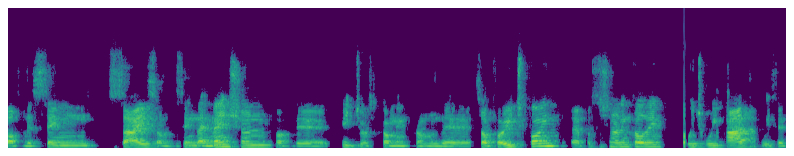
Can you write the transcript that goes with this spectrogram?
of the same size, of the same dimension of the features coming from the, so for each point, a positional encoding, which we add with a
